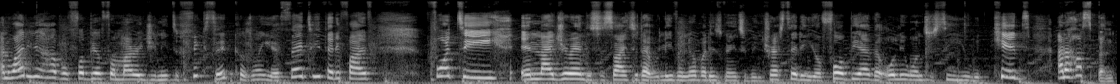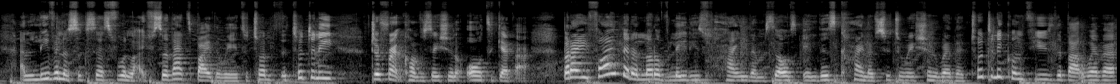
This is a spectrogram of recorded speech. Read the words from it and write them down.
And why do you have a phobia for marriage? You need to fix it because when you're 30, 35, 40 in Nigeria, in the society that we live in, nobody's going to be interested in your phobia. They only want to see you with kids and a husband and living a successful life. So that's, by the way, it's a, a totally different conversation altogether. But I find that a lot of ladies find themselves in this kind of situation where they're totally confused about whether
